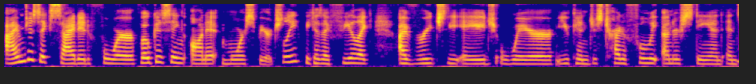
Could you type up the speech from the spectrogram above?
I'm just excited for focusing on it more spiritually because I feel like I've reached the age where you can just try to fully understand and Mhm.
